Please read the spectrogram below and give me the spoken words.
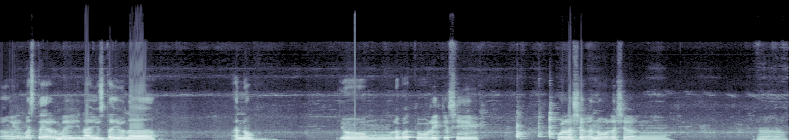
So, ngayon, Master, may inayos tayo na ano, yung laboratory kasi wala siyang ano, wala siyang ah,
